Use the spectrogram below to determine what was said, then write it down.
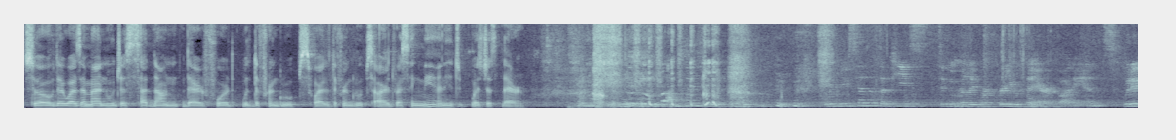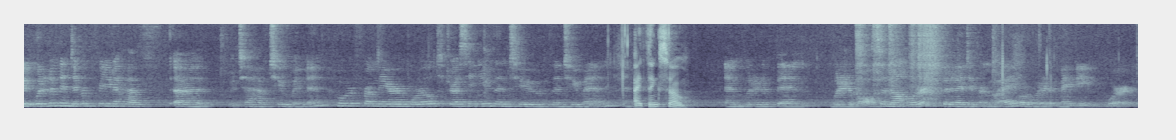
So there was a man who just sat down there for with different groups while different groups are addressing me, and he was just there. When you said that the piece didn't really work for you with an Arab audience, would it would it have been different for you to have uh, to have two women who were from the Arab world dressing you than two than two men? I think so. And would it have been would it have also not worked, but in a different way, or would it have maybe worked?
